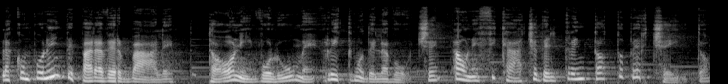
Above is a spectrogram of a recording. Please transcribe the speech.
La componente paraverbale, toni, volume, ritmo della voce, ha un'efficacia del 38%.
